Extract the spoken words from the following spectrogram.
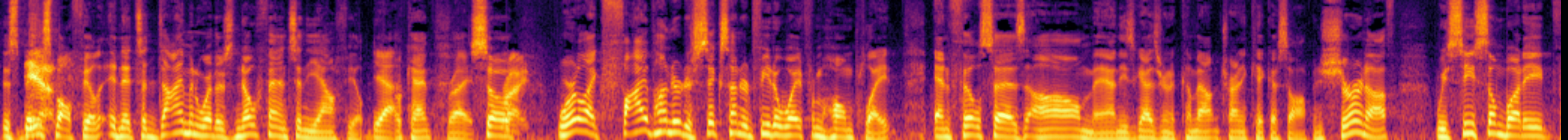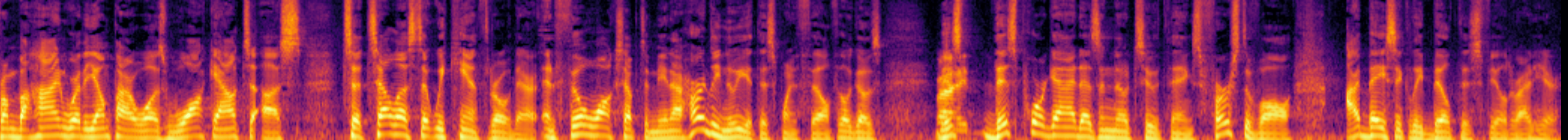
this Yeah. baseball field, and it's a diamond where there's no fence in the outfield. Yeah, Okay. right. So Right. We're like 500 or 600 feet away from home plate, and Phil says, "Oh man, these guys are going to come out and try to kick us off." And sure enough, we see somebody from behind where the umpire was walk out to us to tell us that we can't throw there. And Phil walks up to me, and I hardly knew you at this point, Phil. Phil goes, Right. this poor guy doesn't know two things. First of all, I basically built this field right here.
